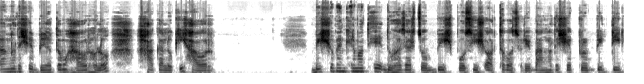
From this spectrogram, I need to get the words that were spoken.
বাংলাদেশের বৃহত্তম হাওর হল হাকালুকি হাওর। বিশ্বব্যাংকের মতে দু হাজার চব্বিশ পঁচিশ অর্থ বছরে বাংলাদেশের প্রবৃদ্ধির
